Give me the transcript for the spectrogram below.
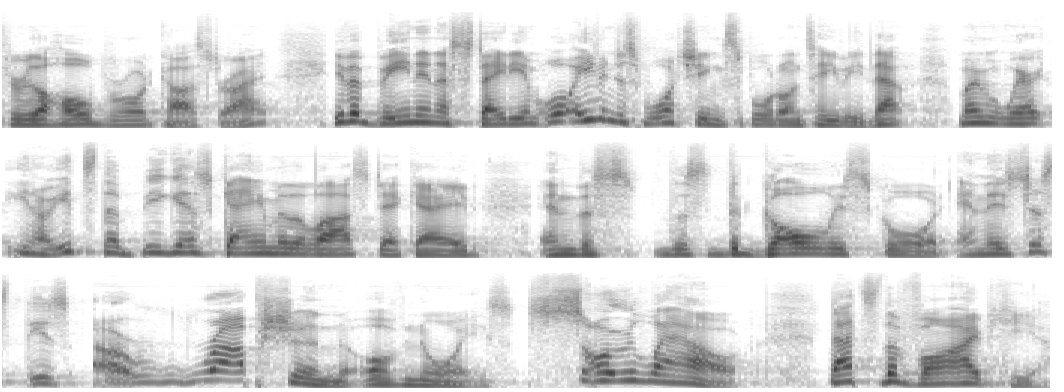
through the whole broadcast, right? You ever been in a stadium or even just watching sport on TV? That moment where, you know, it's the biggest game of the last decade and this, this, the goal is scored, and there's just this eruption of noise. So loud. That's the vibe here.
